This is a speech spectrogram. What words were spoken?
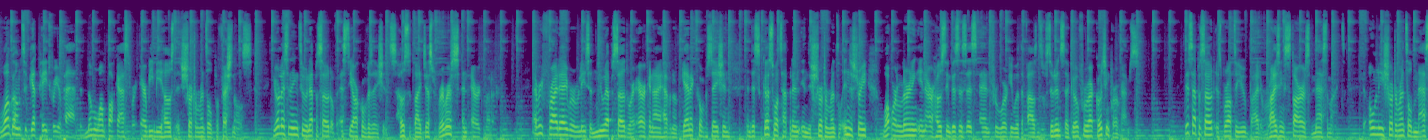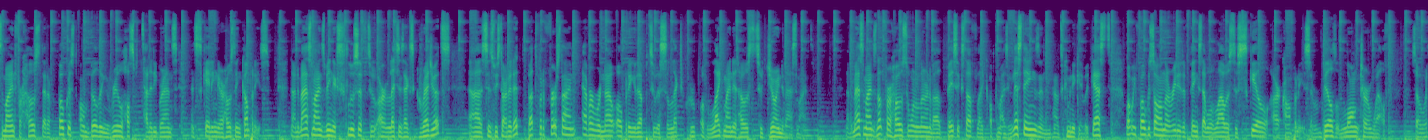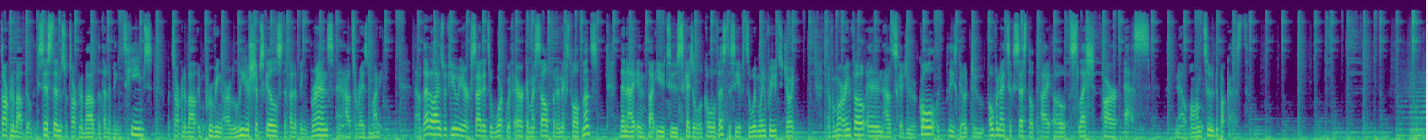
Welcome to Get Paid for Your Pad, the number one podcast for Airbnb hosts and short term rental professionals. You're listening to an episode of STR Conversations, hosted by Jasper Ribbers and Eric Moeller. Every Friday, we release a new episode where Eric and I have an organic conversation and discuss what's happening in the short term rental industry, what we're learning in our hosting businesses, and through working with the thousands of students that go through our coaching programs. This episode is brought to you by the Rising Stars Mastermind, the only short rental mastermind for hosts that are focused on building real hospitality brands and scaling their hosting companies. Now, the mastermind's been exclusive to our Legends X graduates. Uh, since we started it, but for the first time ever, we're now opening it up to a select group of like minded hosts to join the mastermind. Now, the mastermind is not for hosts who want to learn about basic stuff like optimizing listings and how to communicate with guests. What we focus on are really the things that will allow us to scale our companies and build long term wealth. So, we're talking about building systems, we're talking about developing teams, we're talking about improving our leadership skills, developing brands, and how to raise money. Now, if that aligns with you and you're excited to work with Eric and myself for the next 12 months, then I invite you to schedule a call with us to see if it's a win win for you to join. Now, for more info and how to schedule your call, please go to overnightsuccess.io slash RS. Now, on to the podcast.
